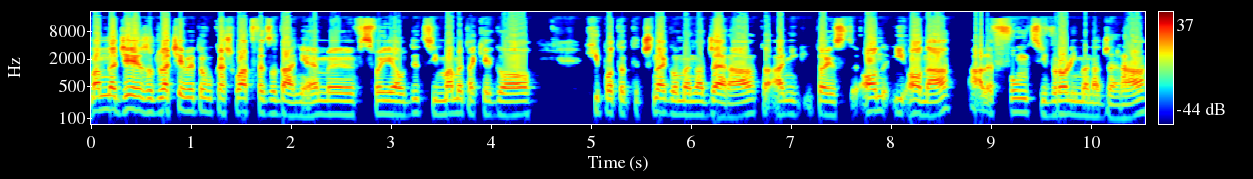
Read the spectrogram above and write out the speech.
mam nadzieję, że dla Ciebie to, Łukasz, łatwe zadanie. My w swojej audycji mamy takiego hipotetycznego menadżera, to, ani, to jest on i ona, ale w funkcji, w roli menadżera.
